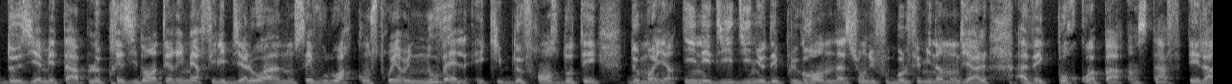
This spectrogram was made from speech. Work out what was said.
Deuxième étape, le président intérimaire Philippe Diallo a annoncé vouloir construire une nouvelle équipe de France dotée de moyens inédits, dignes des plus grandes nations du football féminin mondial, avec pourquoi pas un staff élargi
